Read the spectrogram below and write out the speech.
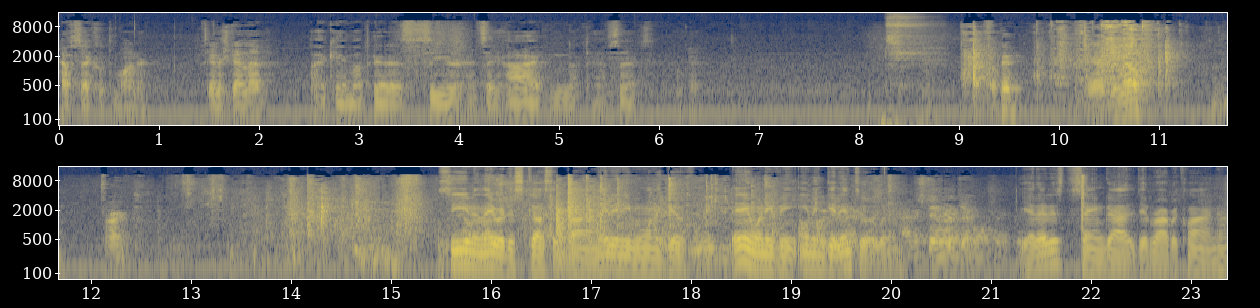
have sex with the minor. Do you understand that? I came up here to see her and say hi and not to have sex. Okay. Okay. Anything else? Mm-hmm. All right. See, even they were disgusted by him. They didn't even want to give. They didn't want to even even get into it with him. Stand right there. Yeah, that is the same guy that did Robert Klein, huh?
